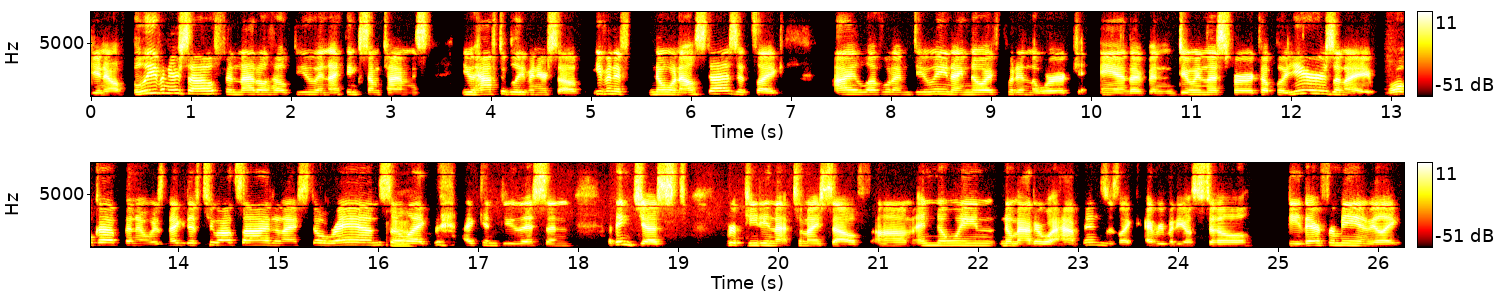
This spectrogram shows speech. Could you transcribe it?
you know, believe in yourself and that'll help you. And I think sometimes you have to believe in yourself, even if no one else does. It's like, I love what I'm doing. I know I've put in the work and I've been doing this for a couple of years and I woke up and it was negative two outside and I still ran. So, yeah. like, I can do this. And I think just repeating that to myself um, and knowing no matter what happens is like everybody will still be there for me and be like,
